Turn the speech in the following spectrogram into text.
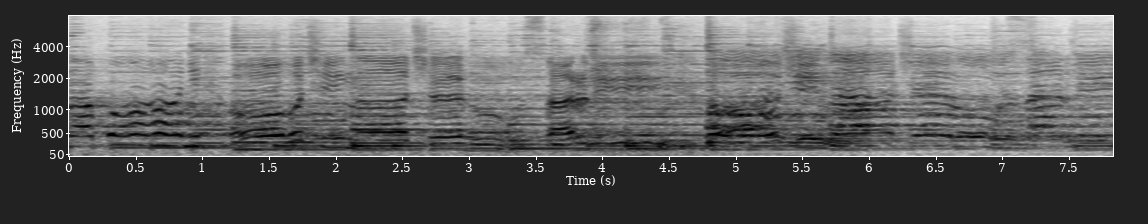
на поні, очі наче у сарні, очі наче у сарні.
